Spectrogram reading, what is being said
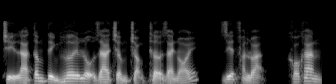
chỉ là tâm tình hơi lộ ra trầm trọng thở dài nói diện phản loạn, khó khăn.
